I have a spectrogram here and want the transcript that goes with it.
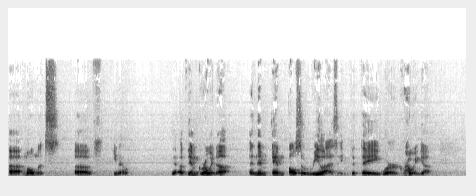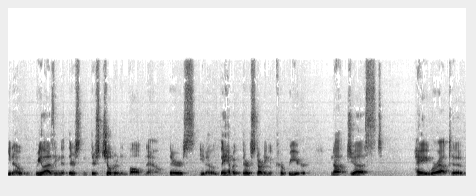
uh, moments of you know of them growing up and them and also realizing that they were growing up you know realizing that there's there's children involved now there's you know they have a they're starting a career not just hey we're out to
